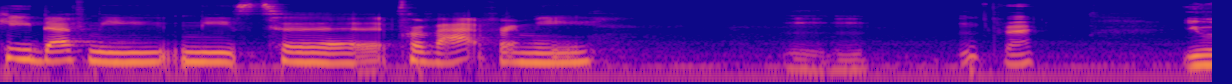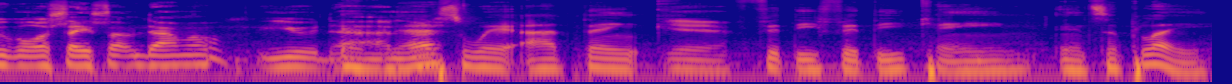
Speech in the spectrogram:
he definitely needs to provide for me. Okay. You were gonna say something, Damo? You uh, I And know- that's where I think Yeah. 50 50 came into play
